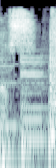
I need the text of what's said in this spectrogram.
or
